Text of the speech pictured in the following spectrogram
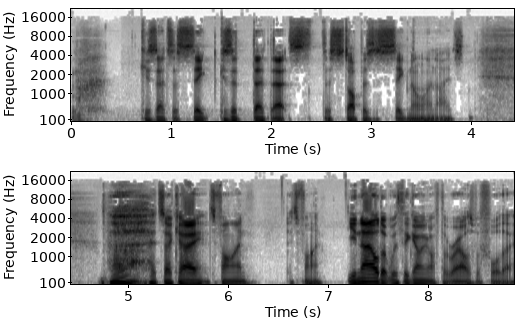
because that's a sig because that that's the stop is a signal, and I. it's okay. It's fine. It's fine. You nailed it with the going off the rails before, though.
